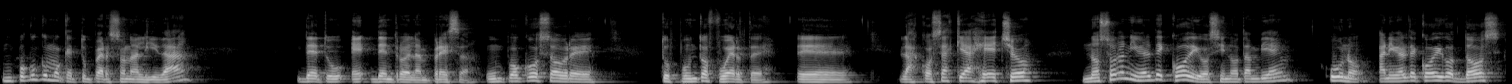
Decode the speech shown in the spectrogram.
un poco como que tu personalidad de tu, eh, dentro de la empresa, un poco sobre tus puntos fuertes, eh, las cosas que has hecho no solo a nivel de código, sino también, uno, a nivel de código, dos,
